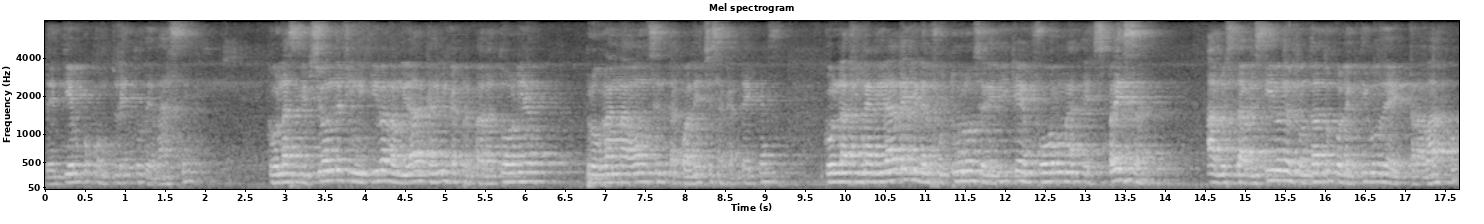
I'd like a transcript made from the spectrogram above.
de tiempo completo de base, con la inscripción definitiva a la unidad académica preparatoria, programa 11 en Tacualeche, Zacatecas, con la finalidad de que en el futuro se dedique en forma expresa a lo establecido en el contrato colectivo de trabajo,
